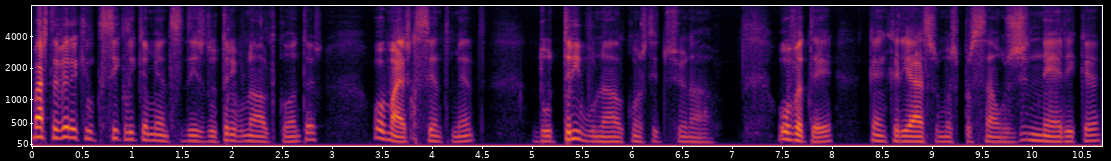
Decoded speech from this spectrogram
Basta ver aquilo que ciclicamente se diz do Tribunal de Contas, ou mais recentemente, do Tribunal Constitucional. Houve até quem criasse uma expressão genérica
